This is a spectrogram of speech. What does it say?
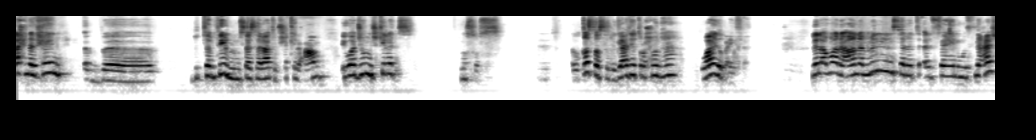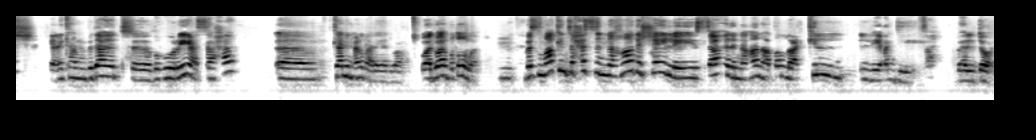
إحنا الحين ب... بالتمثيل بالمسلسلات بشكل عام يواجهون مشكلة نصوص. القصص اللي قاعد يطرحونها وايد ضعيفة. للأمانة أنا من سنة 2012 يعني كان من بداية آه، ظهوري على الساحة آه، كان ينعرض علي أدوار وأدوار بطولة. بس ما كنت أحس إن هذا الشيء اللي يستاهل إن أنا أطلع كل اللي عندي بهالدور.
